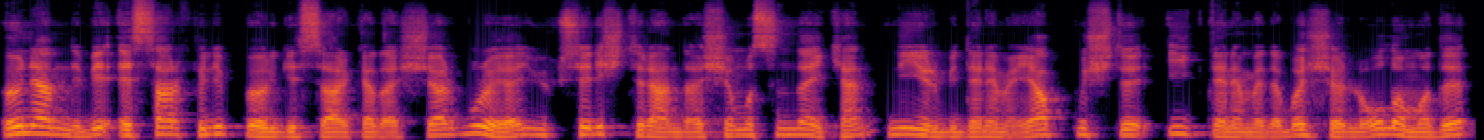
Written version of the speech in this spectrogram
önemli bir SR flip bölgesi arkadaşlar. Buraya yükseliş trendi aşamasındayken NIR bir deneme yapmıştı. İlk denemede başarılı olamadı.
